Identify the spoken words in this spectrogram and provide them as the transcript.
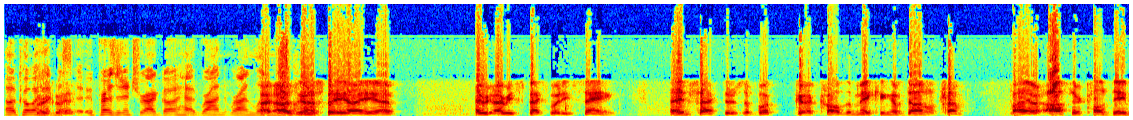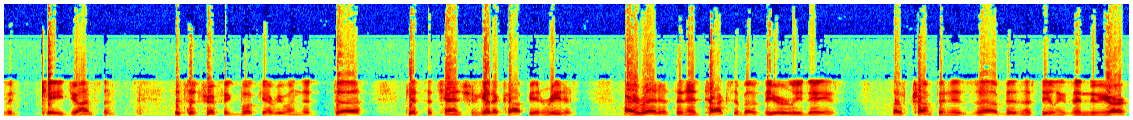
uh, go Sorry, ahead, go ahead. Uh, President Gerard. Go ahead, Ron. Ron. I, I was going to say I, uh, I, I respect what he's saying. In fact, there's a book uh, called "The Making of Donald Trump" by an author called David Cay Johnston. It's a terrific book. Everyone that uh, gets a chance should get a copy and read it. I read it, and it talks about the early days of Trump and his uh, business dealings in New York,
